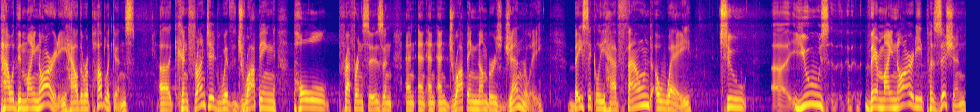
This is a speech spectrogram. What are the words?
how the minority, how the Republicans, uh, confronted with dropping poll preferences and, and, and, and, and dropping numbers generally, basically have found a way to uh, use their minority position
